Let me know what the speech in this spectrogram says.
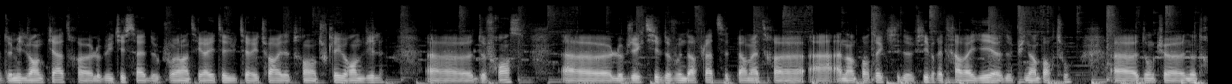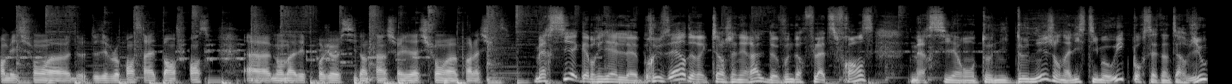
2024, l'objectif, ça va être de couvrir l'intégralité du territoire et d'être dans toutes les grandes villes de France. l'objectif de Wunderflat, c'est de permettre à, à n'importe qui de vivre et travailler depuis n'importe où. donc, donc notre ambition de, de développement s'arrête pas en France, mais on a des projets aussi d'internationalisation par la suite. Merci à Gabriel Bruzer, directeur général de Wunderflats France. Merci à Anthony Denet, journaliste ImoWeek, pour cette interview.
